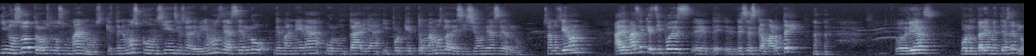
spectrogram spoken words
y nosotros, los humanos, que tenemos conciencia, o sea, deberíamos de hacerlo de manera voluntaria y porque tomamos la decisión de hacerlo. O sea, nos dieron, además de que sí puedes eh, eh, desescamarte, podrías voluntariamente hacerlo.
